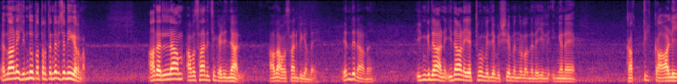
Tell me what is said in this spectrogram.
എന്നാണ് ഹിന്ദു പത്രത്തിന്റെ വിശദീകരണം. അതെല്ലാം അവസാനിച്ച് കഴിഞ്ഞാൽ അത് അവസാനിപ്പിക്കണ്ടേ? എന്തിനാണ്? ഇതാണ് ഇതാണ് ഏറ്റവും വലിയ വിഷയം എന്നുള്ള നിലയിൽ ഇങ്ങനെ കത്തിക്കാളി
